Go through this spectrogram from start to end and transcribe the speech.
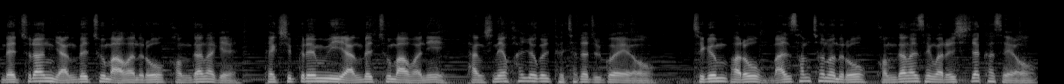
내추랑 양배추 마환으로 건강하게 110g 위 양배추 마환이 당신의 활력을 되찾아줄 거예요. 지금 바로 13,000원으로 건강한 생활을 시작하세요.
